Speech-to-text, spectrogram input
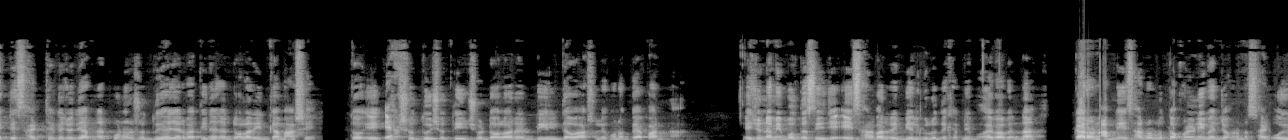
একটি সাইট থেকে যদি আপনার পনেরোশো, দুই হাজার বা তিন হাজার ডলার ইনকাম আসে তো এই একশো, দুইশো, তিনশো ডলারের বিল দেওয়া আসলে কোনো ব্যাপার না। এই জন্য আমি বলতেছি যে এই সার্ভারের বিলগুলো দেখে আপনি ভয় পাবেন না। কারণ আপনি এই সার্ভারগুলো তখনই নেবেন যখন আপনার সাইট ওই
